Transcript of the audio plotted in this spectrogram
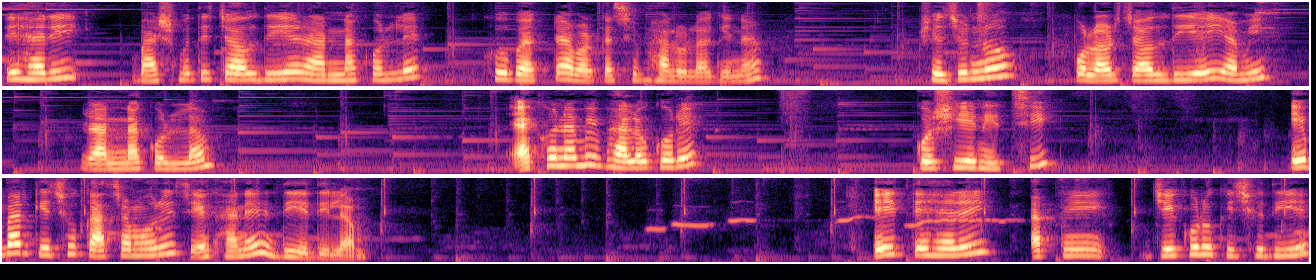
তেহারি বাসমতি চাল দিয়ে রান্না করলে খুব একটা আমার কাছে ভালো লাগে না। সেজন্য পোলার চাল দিয়েই আমি রান্না করলাম। এখন আমি ভালো করে কষিয়ে নিচ্ছি। এবার কিছু কাঁচামরিচ এখানে দিয়ে দিলাম। এই তেহারেই আপনি যে কোনো কিছু দিয়ে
